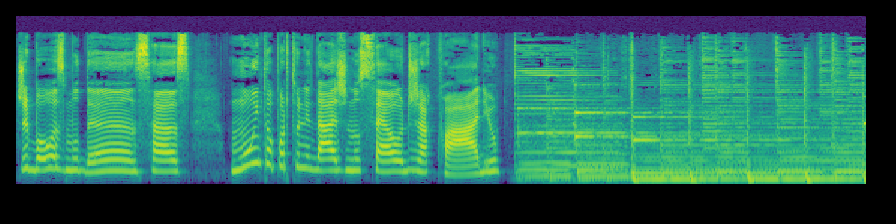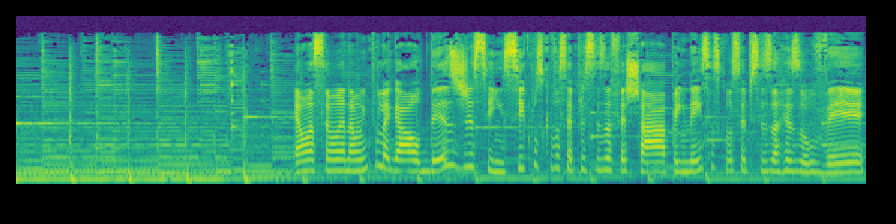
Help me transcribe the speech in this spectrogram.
de boas mudanças, muita oportunidade no céu de Aquário. É uma semana muito legal, desde assim, ciclos que você precisa fechar, pendências que você precisa resolver,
